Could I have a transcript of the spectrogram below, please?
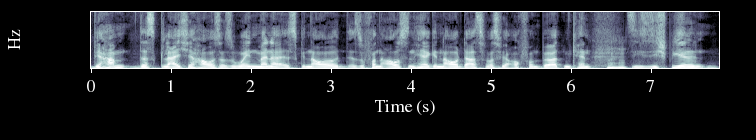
wir haben das gleiche Haus, also Wayne Manor ist genau, also von außen her genau das, was wir auch von Burton kennen. Sie, sie spielen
